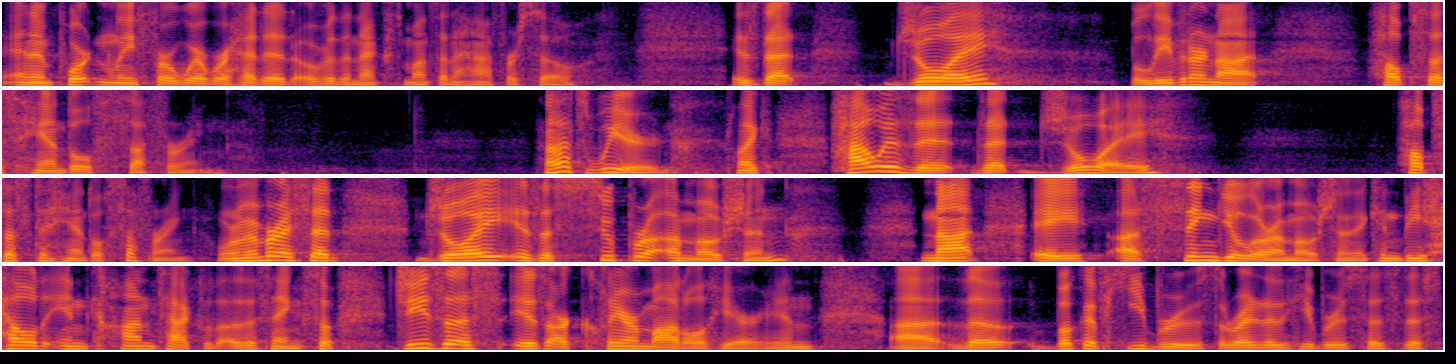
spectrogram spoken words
and importantly for where we're headed over the next month and a half or so, is that joy, believe it or not, helps us handle suffering. Now that's weird. Like, how is it that joy helps us to handle suffering? Remember, I said joy is a supra emotion not a, a, singular emotion. It can be held in contact with other things. So Jesus is our clear model here. In uh, the book of Hebrews, the writer of the Hebrews says this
